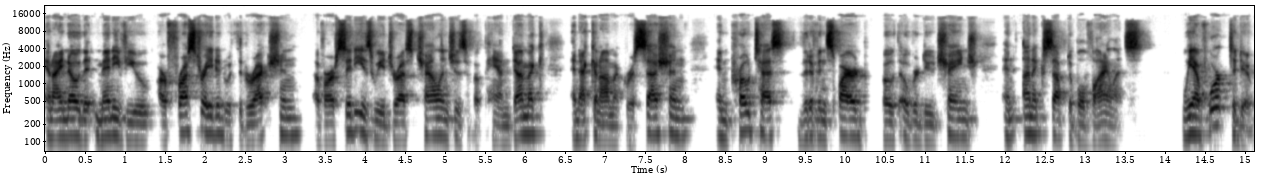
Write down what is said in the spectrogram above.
and I know that many of you are frustrated with the direction of our city as we address challenges of a pandemic, an economic recession, and protests that have inspired both overdue change and unacceptable violence. We have work to do.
